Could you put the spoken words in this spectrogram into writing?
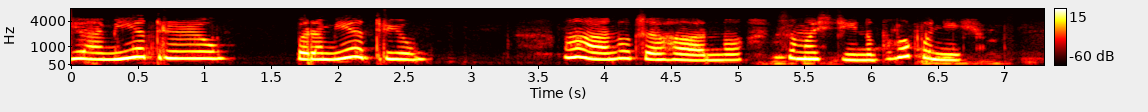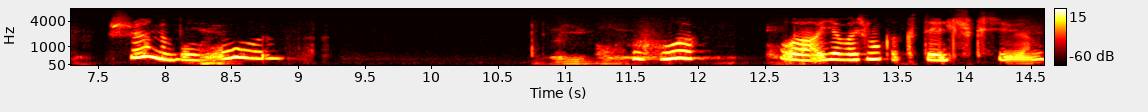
Геометрію, параметрію. А, ну це гарно. Самостійно було по ній? Ще не було. Ого. О, я возьму коктейльчик себе.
